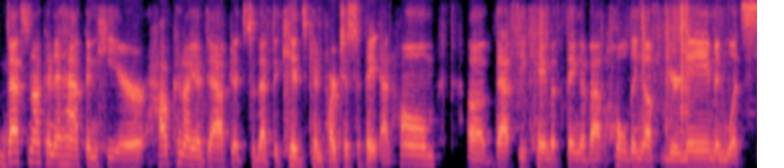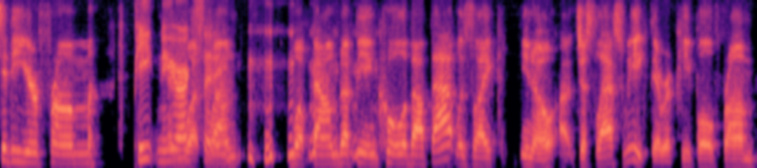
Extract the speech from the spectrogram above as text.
That's not going to happen here. How can I adapt it so that the kids can participate at home? Uh, that became a thing about holding up your name and what city you're from. Pete, New and York what City. Wound, what wound up being cool about that was like, you know, uh, just last week, there were people from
